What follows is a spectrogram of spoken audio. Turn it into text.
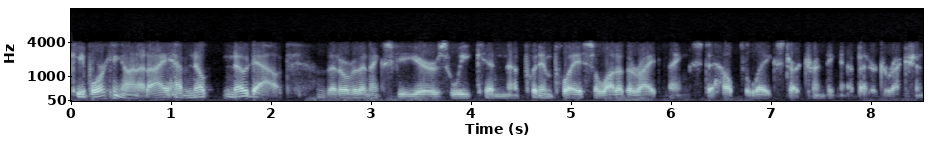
keep working on it. I have no no doubt that over the next few years we can uh, put in place a lot of the right things to help the lake start trending in a better direction.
